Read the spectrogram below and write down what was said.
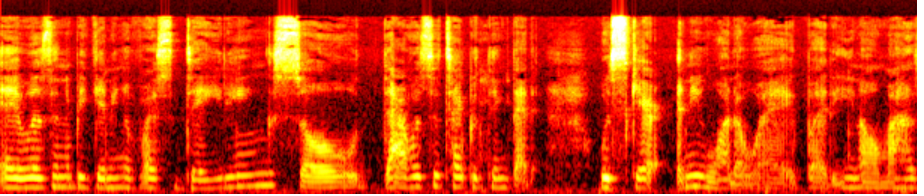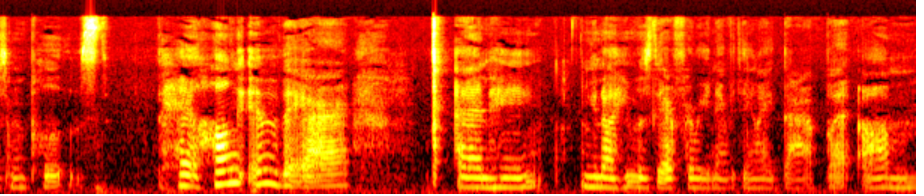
it was in the beginning of us dating so that was the type of thing that would scare anyone away but you know my husband pulled, hung in there and he you know he was there for me and everything like that but um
